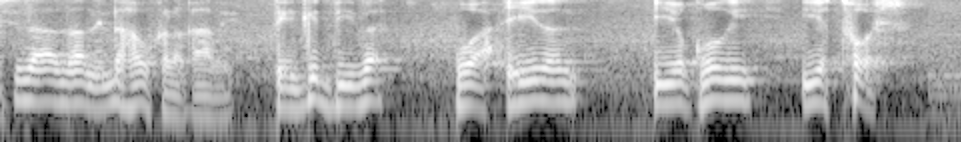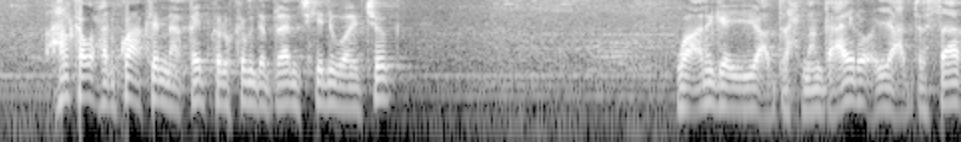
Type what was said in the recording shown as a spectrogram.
sidaadaan indhaha u kala qaaday. Degadiiba waa ciidan iyo qogi iyo toosh halkaa waxaanu ku hakinaa qayb kaloo ka mid a barnaamijkeeni waa joog. Waa aniga iyo cabdiraxmaan gacayro iyo cabdirasaaq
